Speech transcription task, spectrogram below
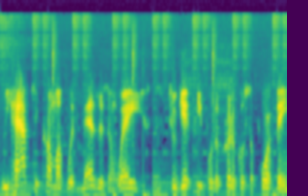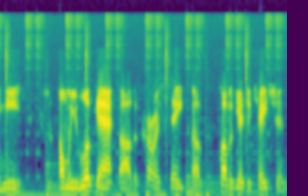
we have to come up with measures and ways to get people the critical support they need. And when you look at uh, the current state of public education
